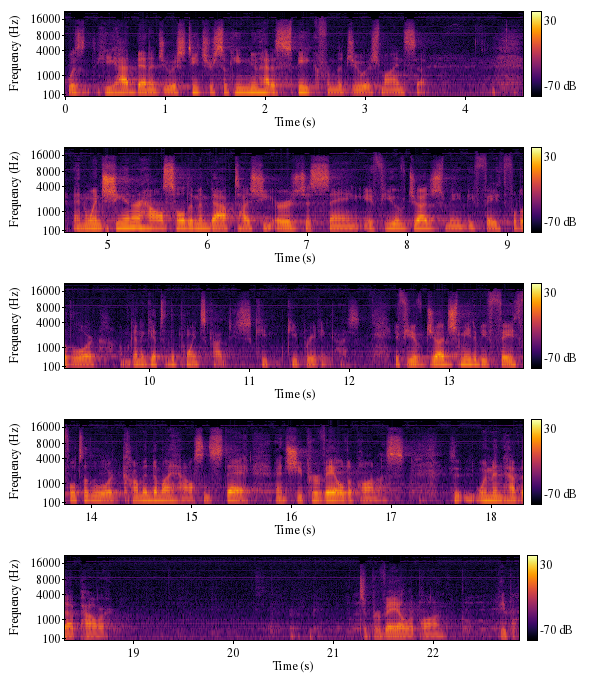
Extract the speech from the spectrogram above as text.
was he had been a Jewish teacher, so he knew how to speak from the Jewish mindset. And when she and her household had been baptized, she urged us, saying, If you have judged me, be faithful to the Lord. I'm going to get to the points, God. Just keep, keep reading, guys. If you have judged me to be faithful to the Lord, come into my house and stay. And she prevailed upon us. Women have that power to prevail upon people.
